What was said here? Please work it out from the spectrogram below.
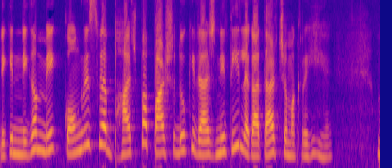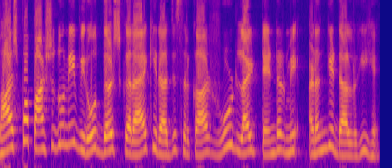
लेकिन निगम में कांग्रेस व भाजपा पार्षदों की राजनीति लगातार चमक रही है। भाजपा पार्षदों ने विरोध दर्ज कराया कि राज्य सरकार रोड लाइट टेंडर में अड़ंगे डाल रही है।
